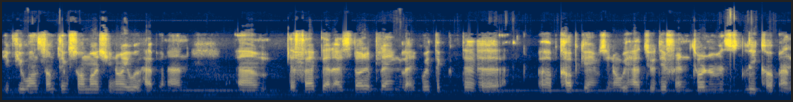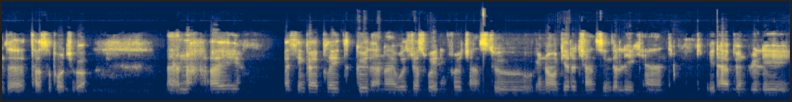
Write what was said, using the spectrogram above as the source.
if you want something so much you know it will happen and um, the fact that i started playing like with the, the uh, cup games you know we had two different tournaments league cup and the taça portugal and i I think I played good, and I was just waiting for a chance to, you know, get a chance in the league, and it happened really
